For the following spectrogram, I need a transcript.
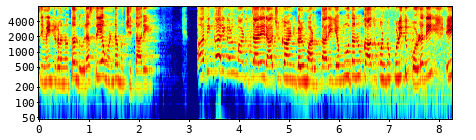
ಸಿಮೆಂಟ್ಗಳನ್ನು ತಂದು ರಸ್ತೆಯ ಹೊಂಡ ಮುಚ್ಚಿದ್ದಾರೆ. ಅಧಿಕಾರಿಗಳು ಮಾಡುತ್ತಾರೆ, ರಾಜಕಾರಣಿಗಳು ಮಾಡುತ್ತಾರೆ ಎಂಬುದನ್ನು ಕಾದುಕೊಂಡು ಕುಳಿತುಕೊಳ್ಳದೆ ಈ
